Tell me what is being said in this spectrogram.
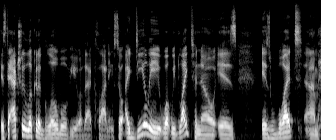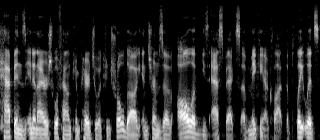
is to actually look at a global view of that clotting. So ideally, what we'd like to know is is what um, happens in an Irish Wolfhound compared to a control dog in terms of all of these aspects of making a clot the platelets,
